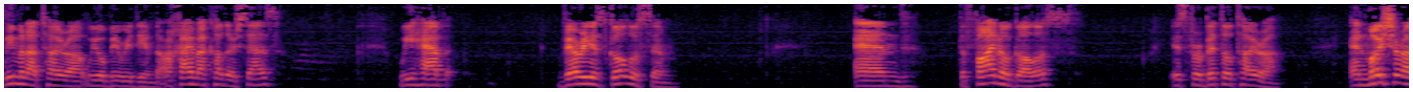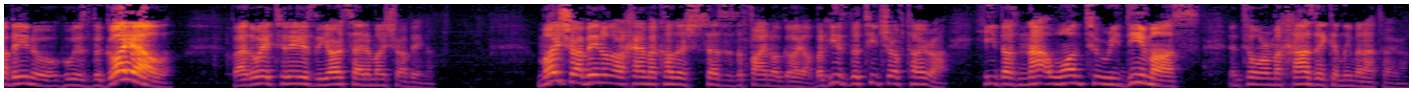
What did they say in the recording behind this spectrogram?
limud Torah, we will be redeemed. The Ohr HaChaim HaKadosh says, we have various golusim, and the final golus is for Bittul Torah. And Moshe Rabbeinu, who is the Goyel, by the way, today is the yahrzeit of Moshe Rabbeinu. Moshe Rabbeinu, HaChaim HaKadosh says is the final Goyal, but he's the teacher of Torah. He does not want to redeem us until we're mechazik in Limud Torah.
